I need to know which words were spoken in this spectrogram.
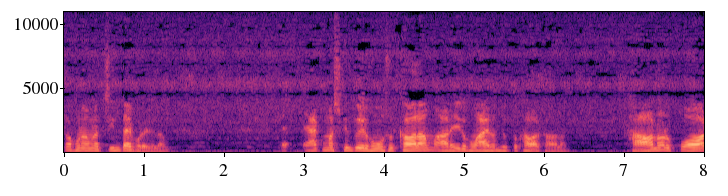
তখন আমরা চিন্তায় পড়ে গেলাম। এক মাস কিন্তু এরকম ওষুধ খাওয়ালাম আর এইরকম আয়রনযুক্ত খাবার খাওয়ালাম। খাওয়ানোর পর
